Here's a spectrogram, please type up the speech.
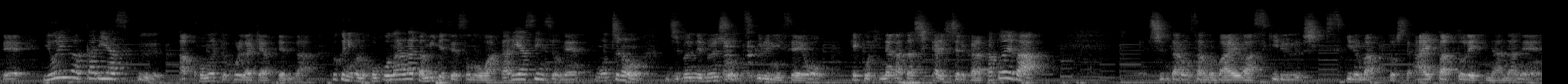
てより分かりやすくあこの人これだけやってんだ。特にこのここな中見ててその分かりやすいんですよね。もちろん自分で文章を作るにせよ結構ひな形しっかりしてるから例えば慎太郎さんの場合はスキルスキルマップとして iPad 歴7年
